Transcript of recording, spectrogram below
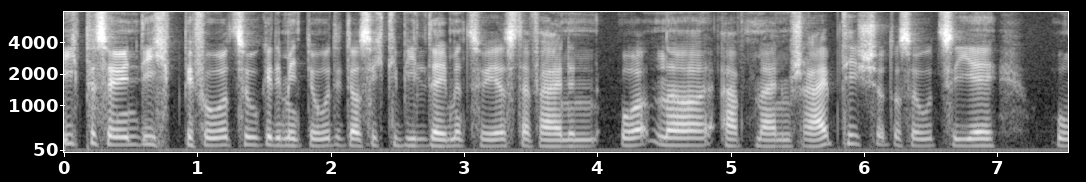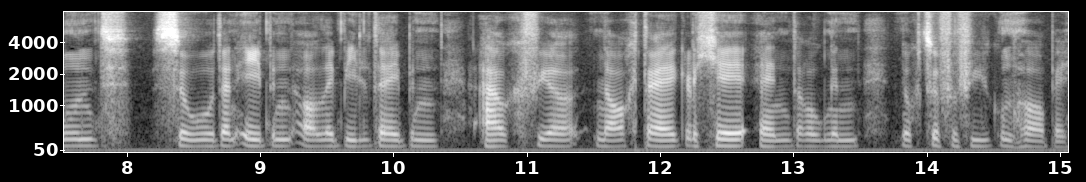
Ich persönlich bevorzuge die Methode, dass ich die Bilder immer zuerst auf einen Ordner auf meinem Schreibtisch oder so ziehe und so dann eben alle Bilder eben auch für nachträgliche Änderungen noch zur Verfügung habe.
